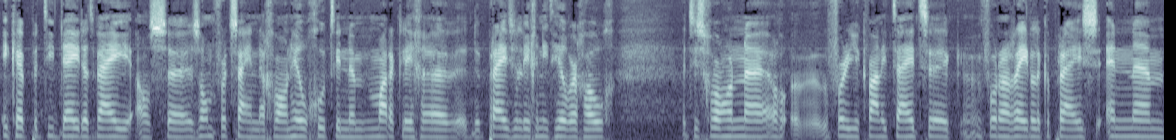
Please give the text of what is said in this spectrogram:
Ik heb het idee dat wij als eh Zandvoort zijn gewoon heel goed in de markt liggen. De prijzen liggen niet heel erg hoog. Het is gewoon eh, voor je kwaliteit eh, voor een redelijke prijs. En ehm,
